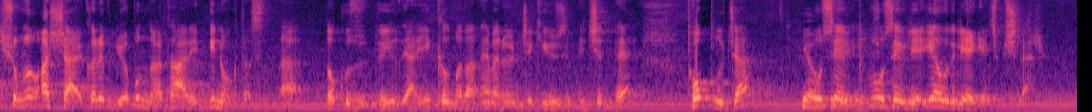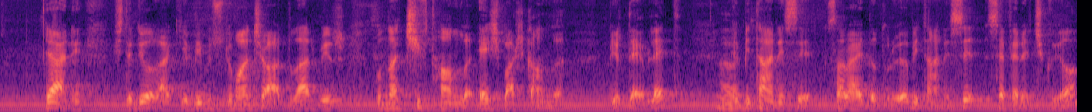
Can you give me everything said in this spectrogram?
şunu aşağı yukarı biliyor. Bunlar tarihin bir noktasında 900'lü yıl yani yıkılmadan hemen önceki yüzyılın içinde topluca Musev, geçmiş. Museviliğe, Yahudiliğe geçmişler. Yani işte diyorlar ki bir Müslüman çağırdılar, bir bunlar çift hanlı, eş başkanlı bir devlet. E, Bir tanesi sarayda duruyor, bir tanesi sefere çıkıyor.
